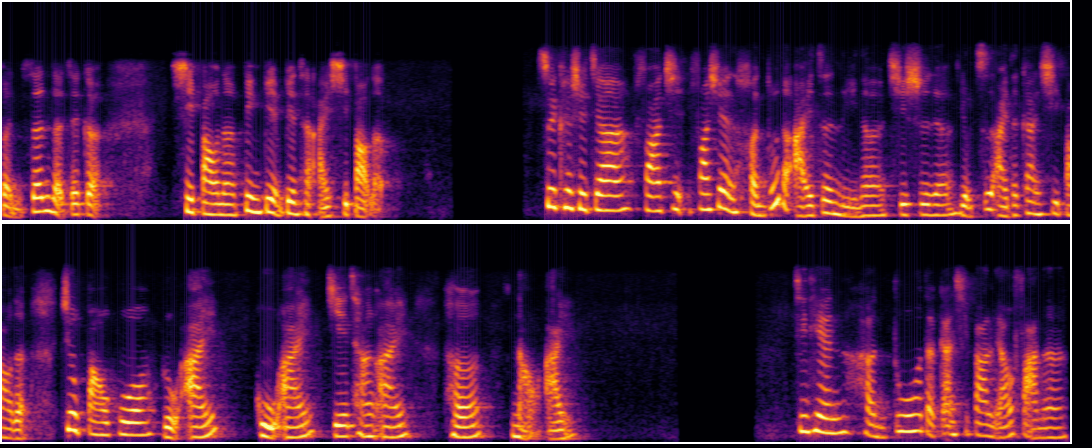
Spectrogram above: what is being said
本身的这个细胞呢病变变成癌细胞了。所以科学家发现，发现很多的癌症里呢，其实呢有致癌的干细胞的，就包括乳癌、骨癌、结肠癌和脑癌。今天很多的干细胞疗法呢，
